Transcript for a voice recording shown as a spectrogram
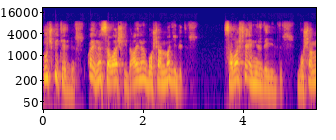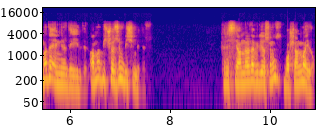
Uç bir tedbir. Aynen savaş gibi, aynen boşanma gibidir. Savaş da emir değildir. Boşanma da emir değildir. Ama bir çözüm biçimidir. Hristiyanlarda biliyorsunuz boşanma yok.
